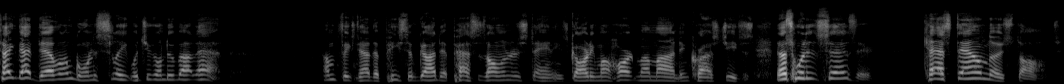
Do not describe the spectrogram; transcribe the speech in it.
Take that devil. I'm going to sleep. What you going to do about that? I'm fixing to have the peace of God that passes all understanding. Guarding my heart and my mind in Christ Jesus. That's what it says there. Cast down those thoughts.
